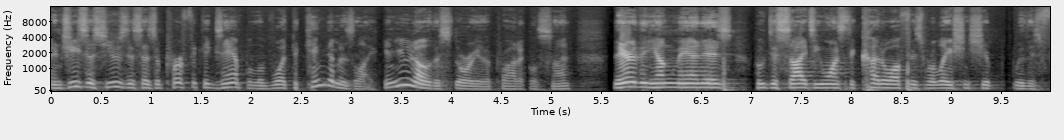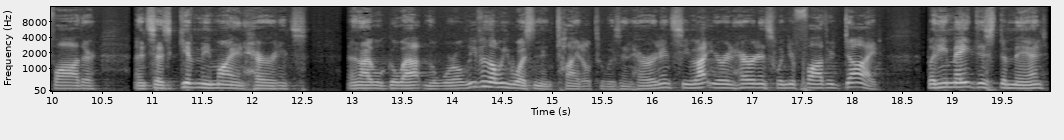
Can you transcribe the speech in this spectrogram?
And Jesus used this as a perfect example of what the kingdom is like. And you know the story of the prodigal son. There, the young man is who decides he wants to cut off his relationship with his father and says, Give me my inheritance, and I will go out in the world, even though he wasn't entitled to his inheritance. He got your inheritance when your father died. But he made this demand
